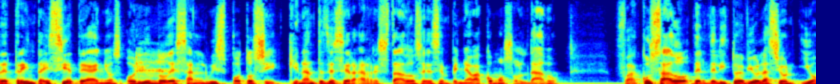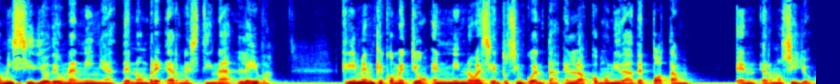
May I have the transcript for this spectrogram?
de 37 años, oriundo de San Luis Potosí, quien antes de ser arrestado se desempeñaba como soldado, fue acusado del delito de violación y homicidio de una niña de nombre Ernestina Leiva, crimen que cometió en 1950 en la comunidad de Potam, en Hermosillo.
